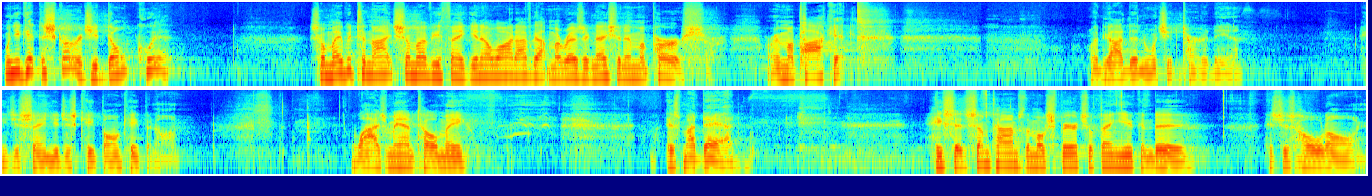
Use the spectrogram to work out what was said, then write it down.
when you get discouraged, you don't quit. So maybe tonight some of you think, you know what, I've got my resignation in my purse or, or in my pocket. Well, God doesn't want you to turn it in. He's just saying you just keep on keeping on. Wise man told me, it's my dad. He said, sometimes the most spiritual thing you can do is just hold on.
